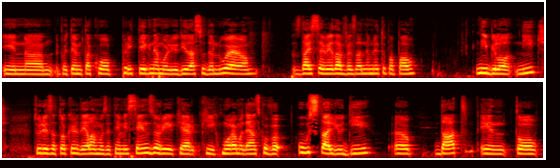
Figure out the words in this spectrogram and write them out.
in uh, potem tako pritegnemo ljudi, da sodelujejo. Zdaj, seveda, v zadnjem letu pa pol ni bilo nič. tudi zato, ker delamo z temi senzori, ker, ki jih moramo dejansko v usta ljudi uh, dati in to.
